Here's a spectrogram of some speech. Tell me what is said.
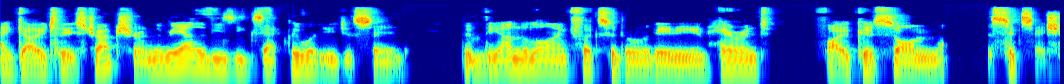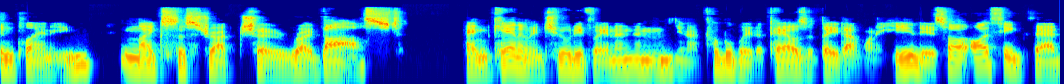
a go-to structure? And the reality is exactly what you just said, that mm. the underlying flexibility, the inherent focus on succession planning makes the structure robust and counterintuitively, and, and, you know, probably the powers that be don't want to hear this. I, I think that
